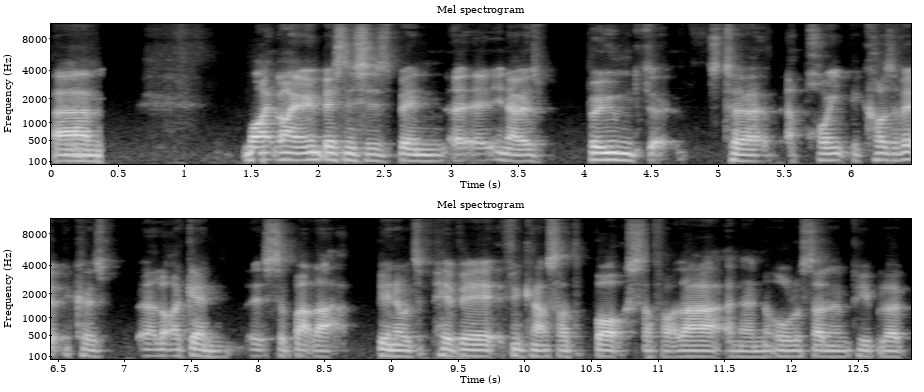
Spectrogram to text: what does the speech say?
Um, my my own business has been, uh, you know, has boomed to a point because of it, because lot again, it's about that being able to pivot, thinking outside the box, stuff like that, and then all of a sudden, people are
